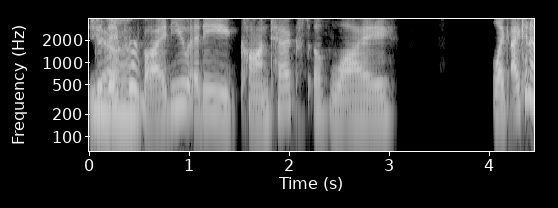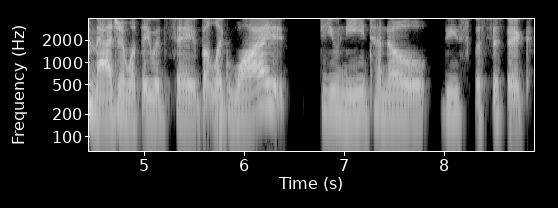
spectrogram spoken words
Did yeah. they provide you any context of why like I can imagine what they would say, but like why do you need to know these specific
